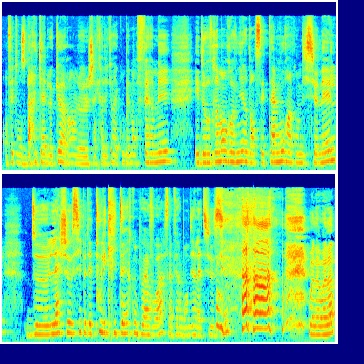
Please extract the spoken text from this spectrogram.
en fait on se barricade le cœur, hein, le, le chakra du cœur est complètement fermé, et de vraiment revenir dans cet amour inconditionnel, de lâcher aussi peut-être tous les critères qu'on peut avoir, ça me fait rebondir là-dessus aussi. voilà, voilà.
